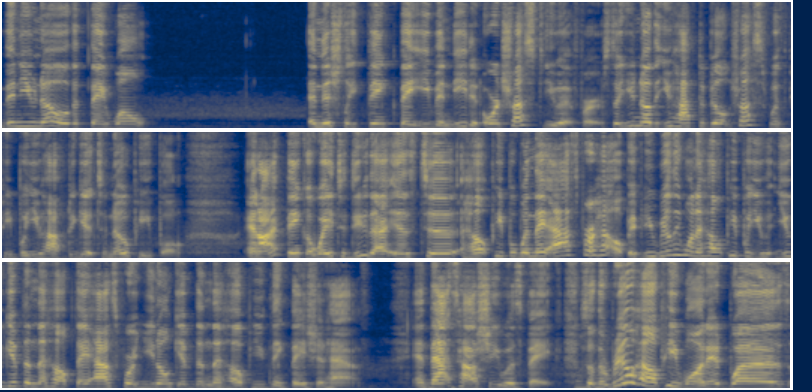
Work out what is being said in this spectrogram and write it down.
then you know that they won't initially think they even need it or trust you at first. So you know that you have to build trust with people. You have to get to know people. And I think a way to do that is to help people when they ask for help. If you really want to help people, you you give them the help they ask for. You don't give them the help you think they should have. And that's how she was fake. So the real help he wanted was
